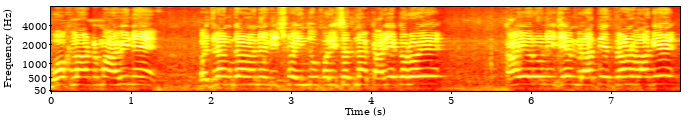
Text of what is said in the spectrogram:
બોખલાટમાં આવીને બજરંગ દળ અને વિશ્વ હિન્દુ પરિષદના કાર્યકરોએ કાયરોની જેમ રાતે ત્રણ વાગે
